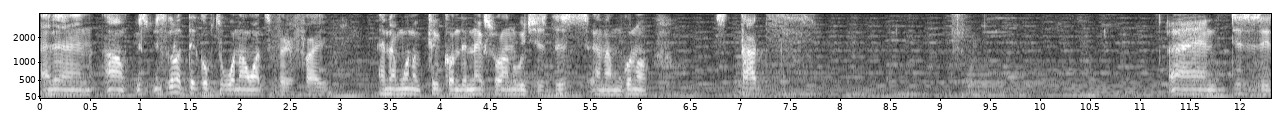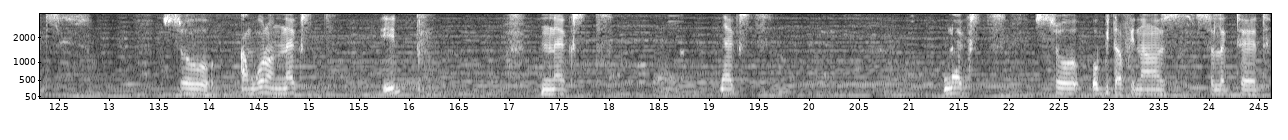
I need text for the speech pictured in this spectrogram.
and then um, it's, it's gonna take up to one hour to verify. And i'm gonna click on the next one which is this and i'm gonna start. And this is it. So i'm gonna next it. Next. Next. Next so orbiter finance selected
